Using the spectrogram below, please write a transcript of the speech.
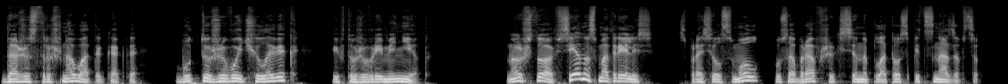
Даже страшновато как-то, будто живой человек и в то же время нет. «Ну что, все насмотрелись?» — спросил Смол у собравшихся на плато спецназовцев.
